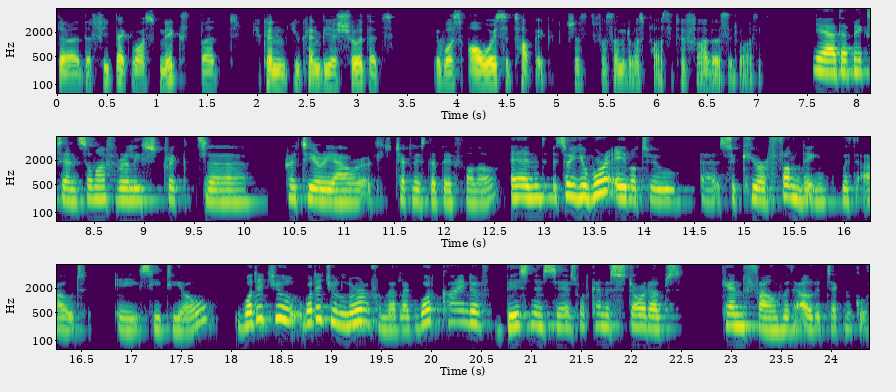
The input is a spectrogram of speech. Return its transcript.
the the feedback was mixed, but you can you can be assured that it was always a topic. Just for some it was positive, for others it wasn't. Yeah, that makes sense. Some have really strict uh, criteria or checklist that they follow. And so you were able to uh, secure funding without a CTO. What did you what did you learn from that? Like what kind of businesses, what kind of startups can found without a technical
